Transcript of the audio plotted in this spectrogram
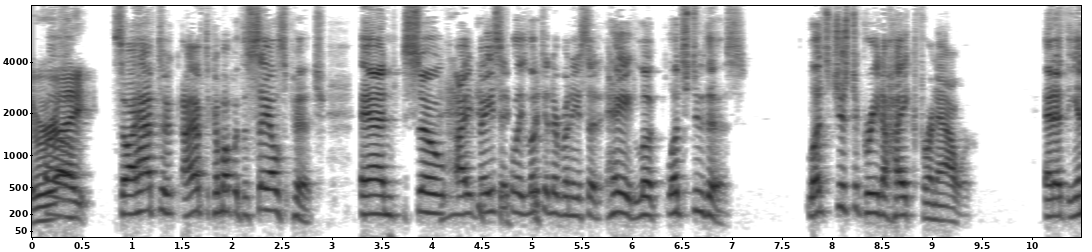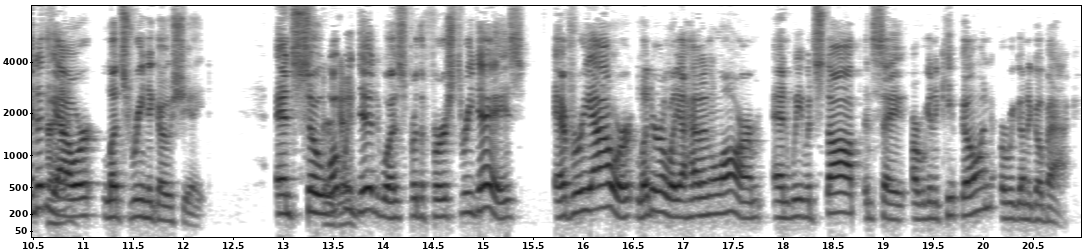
right. Um, so I have to I have to come up with a sales pitch. And so I basically looked at everybody and said, "Hey, look, let's do this. Let's just agree to hike for an hour. And at the end of the Right. hour, let's renegotiate." And so what we did was for the first 3 days, every hour, literally I had an alarm and we would stop and say, "Are we going to keep going or are we going to go back?"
